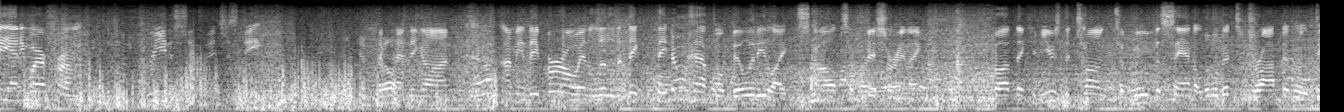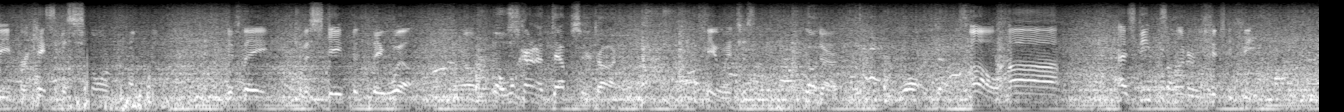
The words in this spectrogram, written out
be anywhere from three to six inches deep, depending on. I mean, they burrow in a little bit. They they don't have mobility like scallops or fish or anything, but they can use the tongue to move the sand a little bit to drop it a little deeper in case of a storm coming up. If they can escape it, they will. You know, Well, what kind of depths are you talking? About? a few inches in the No, dirt. Water depths. Oh, uh, as deep as 150 feet.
